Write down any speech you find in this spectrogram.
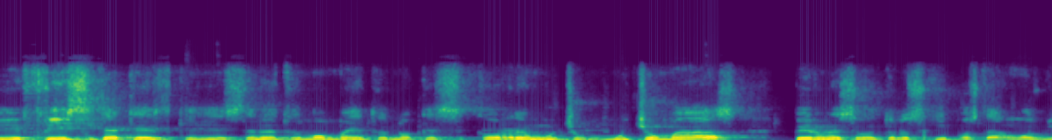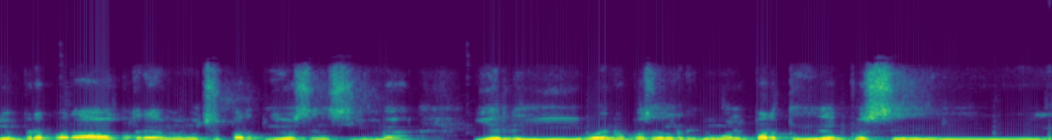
eh, física que es, que es en estos momentos, ¿no? que se corre mucho, mucho más, pero en ese momento los equipos estábamos bien preparados, traíamos muchos partidos encima y, el, y bueno, pues el ritmo del partido, pues eh,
